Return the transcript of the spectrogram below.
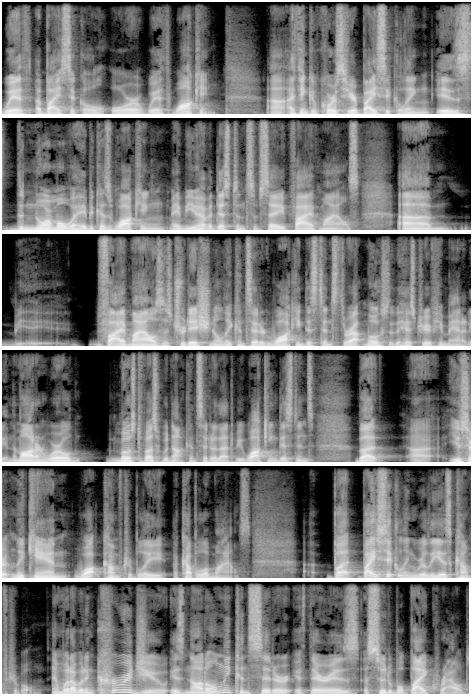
with a bicycle or with walking. Uh, I think, of course, here bicycling is the normal way because walking, maybe you have a distance of, say, five miles. Um, five miles is traditionally considered walking distance throughout most of the history of humanity. In the modern world, most of us would not consider that to be walking distance, but uh, you certainly can walk comfortably a couple of miles. But bicycling really is comfortable. And what I would encourage you is not only consider if there is a suitable bike route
